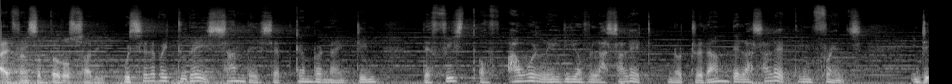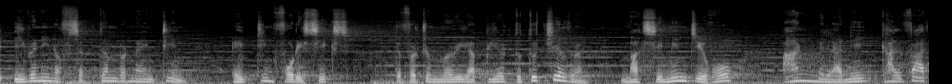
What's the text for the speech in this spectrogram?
Hi, friends of the Rosary. We celebrate today, Sunday, September 19, the feast of Our Lady of La Salette, Notre Dame de la Salette in French. In the evening of September 19, 1846, the Virgin Mary appeared to two children, Maximin Giraud and Melanie Calvat,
